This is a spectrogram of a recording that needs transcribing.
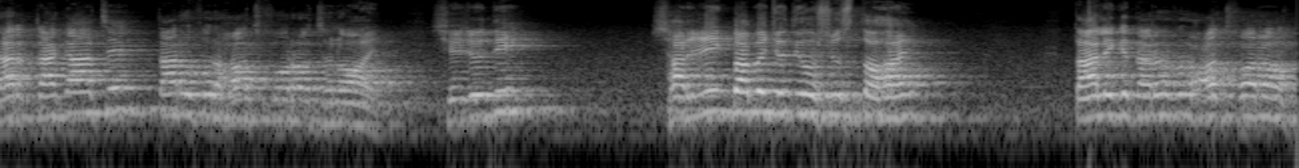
যার টাকা আছে, তার উপর হজ ফরজ নয়। সে যদি শারীরিকভাবে যদি অসুস্থ হয়, তাহলে কি তার উপর হজ ফরজ?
